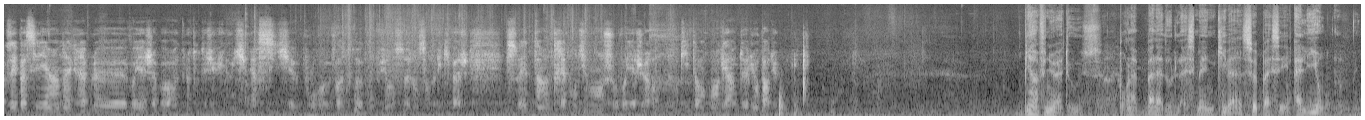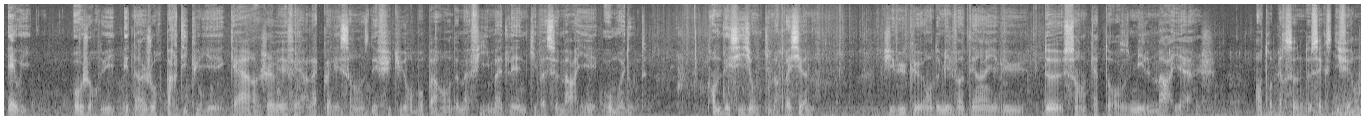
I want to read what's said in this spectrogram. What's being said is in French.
que vous avez passé un agréable voyage à bord de notre TGV Nuit. Merci pour votre confiance, l'ensemble de l'équipage. Souhaite un très bon dimanche aux voyageurs, quittant en gare de Lyon-Pardieu. Bienvenue à tous pour la balado de la semaine qui va se passer à Lyon. Et oui, aujourd'hui est un jour particulier car je vais faire la connaissance des futurs beaux-parents de ma fille Madeleine qui va se marier au mois d'août. Grande décision qui m'impressionne. J'ai vu qu'en 2021, il y avait eu 214 000 mariages entre personnes de sexe différents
